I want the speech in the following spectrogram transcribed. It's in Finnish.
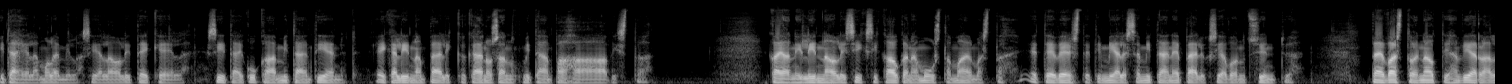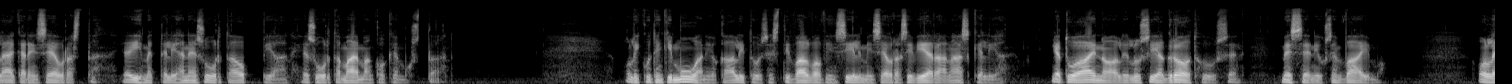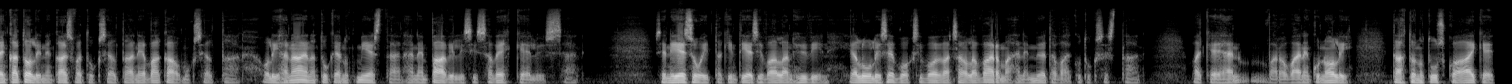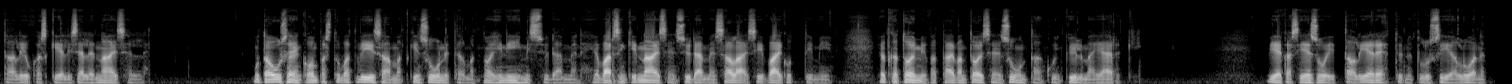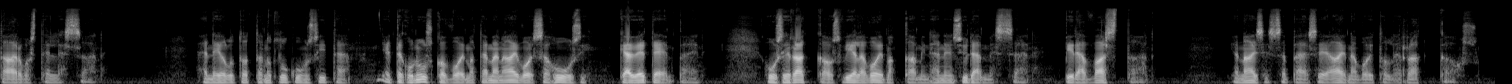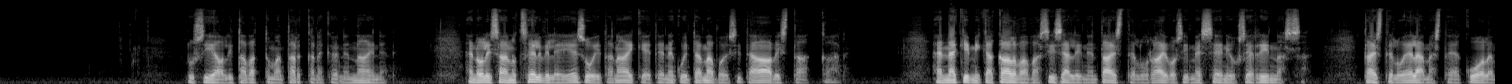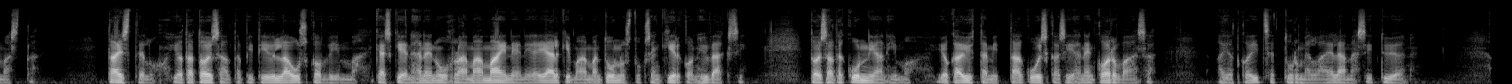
Mitä heillä molemmilla siellä oli tekeillä, siitä ei kukaan mitään tiennyt, eikä linnan päällikkökään osannut mitään pahaa aavistaa. Kajanin linna oli siksi kaukana muusta maailmasta, ettei Venstetin mielessä mitään epäilyksiä voinut syntyä. Päinvastoin nautti hän vieraan lääkärin seurasta ja ihmetteli hänen suurta oppiaan ja suurta maailmankokemustaan. Oli kuitenkin muuan, joka alituisesti valvovin silmin seurasi vieraan askelia, ja tuo ainoa oli Lucia Grothusen, Messeniuksen vaimo – Ollen katolinen kasvatukseltaan ja vakaumukseltaan, oli hän aina tukenut miestään hänen paavillisissa vehkeilyissään. Sen jesuittakin tiesi vallan hyvin ja luuli sen vuoksi voivansa olla varma hänen myötävaikutuksestaan, vaikkei hän, varovainen kuin oli, tahtonut uskoa aikeitaan liukaskieliselle naiselle. Mutta usein kompastuvat viisaammatkin suunnitelmat noihin ihmissydämen ja varsinkin naisen sydämen salaisiin vaikuttimiin, jotka toimivat aivan toiseen suuntaan kuin kylmä järki. Viekas jesuitta oli erehtynyt Lucia luonnetta arvostellessaan. Hän ei ollut ottanut lukuun sitä, että kun uskonvoima tämän aivoissa huusi, käy eteenpäin, huusi rakkaus vielä voimakkaammin hänen sydämessään, pidä vastaan, ja naisessa pääsee aina voitolle rakkaus. Lucia oli tavattoman tarkkanäköinen nainen. Hän oli saanut selville Jesuitan aikeet ennen kuin tämä voi sitä aavistaakaan – hän näki, mikä kalvava sisällinen taistelu raivosi Messeniuksen rinnassa. Taistelu elämästä ja kuolemasta. Taistelu, jota toisaalta piti yllä uskovimma, käskien hänen uhraamaan maineen ja jälkimaailman tunnustuksen kirkon hyväksi. Toisaalta kunnianhimo, joka yhtä mittaa kuiskasi hänen korvaansa. Aiotko itse turmella elämäsi työn?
